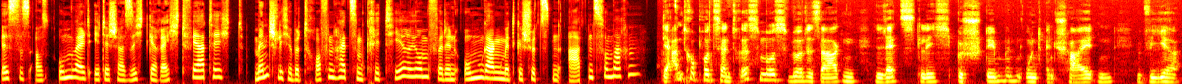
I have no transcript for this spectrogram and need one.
ist es aus umweltethischer Sicht gerechtfertigt, menschliche Betroffenheit zum Kriterium für den Umgang mit geschützten Arten zu machen? Der Anthropozentrismus würde sagen, letztlich bestimmen und entscheiden wir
